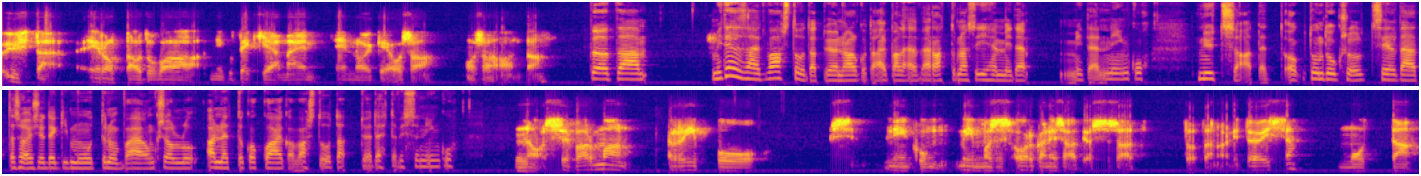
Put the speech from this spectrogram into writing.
yhtä erottautuvaa niin kun tekijää mä en, en oikein osaa, osaa antaa. Tota, miten sä sait vastuuta työn alkutaipaleen verrattuna siihen, miten, miten niin kuin nyt saat? Et tuntuuko sulta siltä, että se olisi jotenkin muuttunut vai onko se ollut annettu koko aika vastuuta työtehtävissä? Niin kuin? No se varmaan riippuu niin kuin, millaisessa organisaatiossa sä oot tota noin, töissä, mutta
